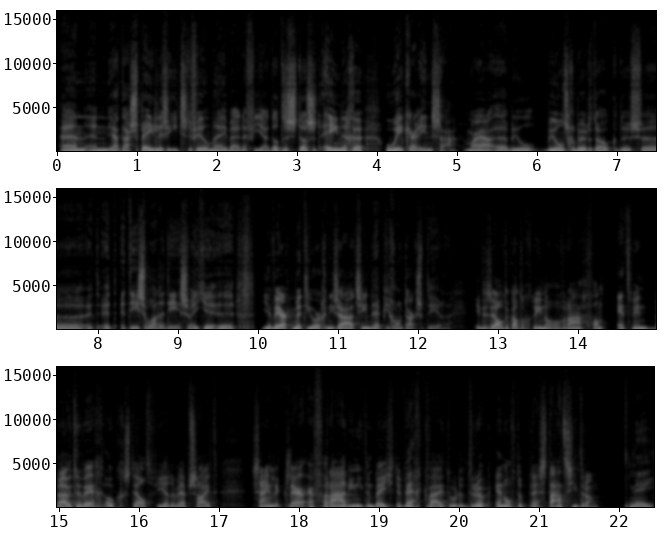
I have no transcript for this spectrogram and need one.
En, en ja, daar spelen ze iets te veel mee bij de FIA. Dat is, dat is het enige hoe ik erin sta. Maar ja, eh, bij, bij ons gebeurt het ook. Dus eh, het, het, het is wat het is. Weet je, Eh, je werkt met die organisatie en dat heb je gewoon te accepteren. In dezelfde categorie nog een vraag van Edwin Buitenweg, ook gesteld via de website. Zijn Leclerc en Ferrari niet een beetje de weg kwijt door de druk en of de prestatiedrang? Nee.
